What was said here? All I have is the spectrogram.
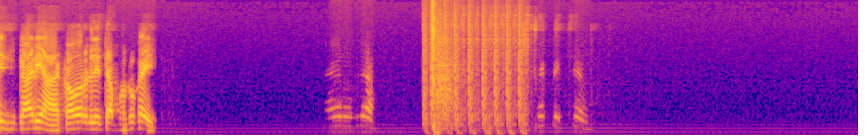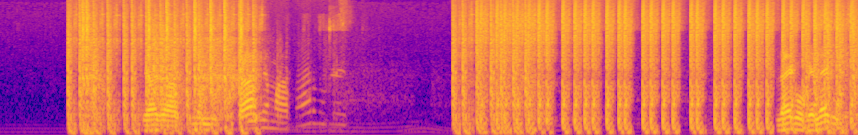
इस गाड़ी हाका और लेता अपने कहाँ मार मार। लैग हो गया लैग हो गया।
